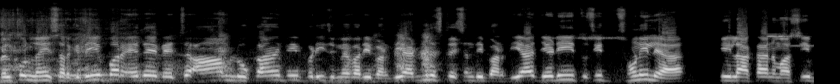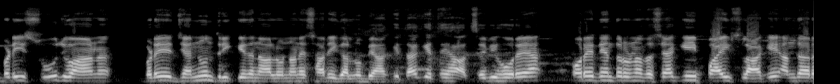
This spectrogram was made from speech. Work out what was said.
ਬਿਲਕੁਲ ਨਹੀਂ ਸਕਦੀ ਪਰ ਇਹਦੇ ਵਿੱਚ ਆਮ ਲੋਕਾਂ ਦੀ ਬੜੀ ਜ਼ਿੰਮੇਵਾਰੀ ਬਣਦੀ ਹੈ ਐਡਮਿਨਿਸਟ੍ਰੇਸ਼ਨ ਦੀ ਬਣਦੀ ਹੈ, ਜਿਹੜੀ ਤੁਸੀਂ ਸੁਣ ਹੀ ਲਿਆ ਕਿ ਇਲਾਕਾ ਨਿਵਾਸੀ ਬੜੀ ਸੂਝਵਾਨ, ਬੜੇ ਜੈਨੂਨ ਤਰੀਕੇ ਦੇ ਨਾਲ ਉਹਨਾਂ ਨੇ ਸਾਰੀ ਗੱਲ ਨੂੰ ਬਿਆਨ ਕੀਤਾ ਕਿ ਇੱਥੇ ਹਾਦਸੇ ਵੀ ਹੋ ਰਹੇ ਆ ਔਰ ਇਹਦੇ ਅੰਦਰ ਉਹਨਾਂ ਦੱਸਿਆ ਕਿ ਪਾਈਪਸ ਲਾ ਕੇ ਅੰਦਰ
